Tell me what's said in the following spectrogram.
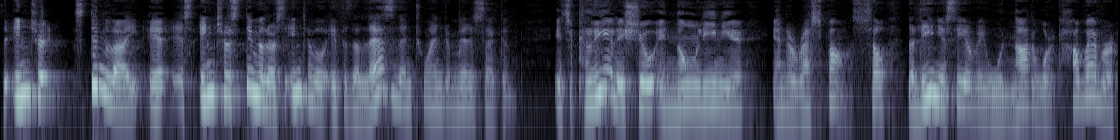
the eh, is interstimulus interval, if it's less than 200 milliseconds, it clearly show a nonlinear and a response. So the linear theory will not work. However,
